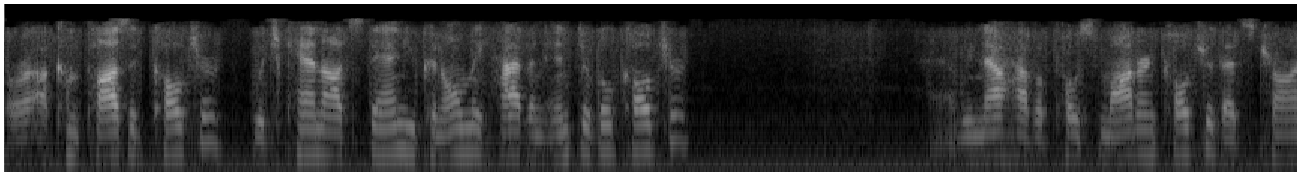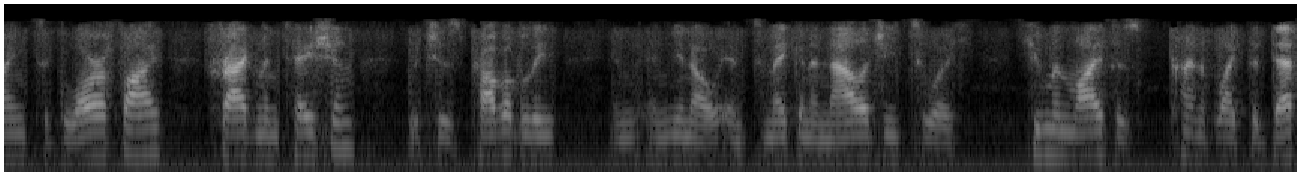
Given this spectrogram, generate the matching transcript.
or a composite culture, which cannot stand. You can only have an integral culture. We now have a postmodern culture that's trying to glorify fragmentation, which is probably, in, in you know, to make an analogy to a human life is kind of like the death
